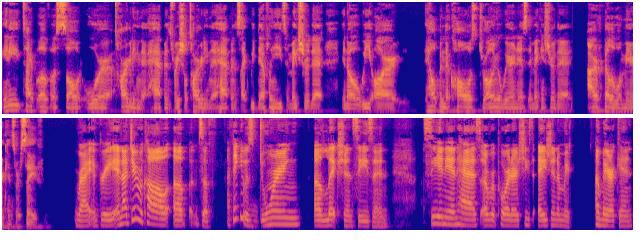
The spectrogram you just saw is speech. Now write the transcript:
Any type of assault or targeting that happens, racial targeting that happens, like we definitely need to make sure that, you know, we are helping the cause, drawing awareness, and making sure that our fellow Americans are safe. Right, agreed. And I do recall, uh, so I think it was during election season, CNN has a reporter. She's Asian Amer- American,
